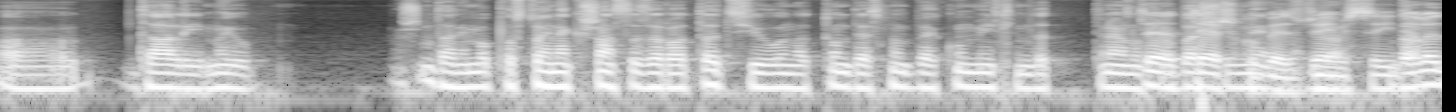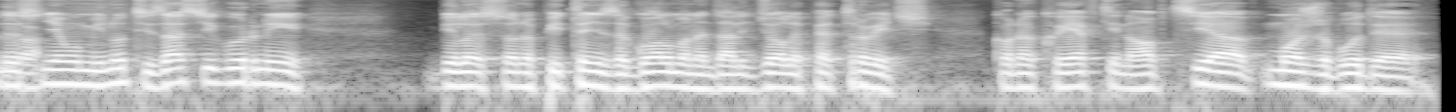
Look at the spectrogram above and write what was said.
a, da li imaju da li postoji neka šansa za rotaciju na tom desnom beku, mislim da trenutno To je baš teško nema. bez Jamesa i da, da, da su njemu minuti zasigurni bilo je su ono pitanje za golmana, da li Đole Petrović kao neka jeftina opcija može da bude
